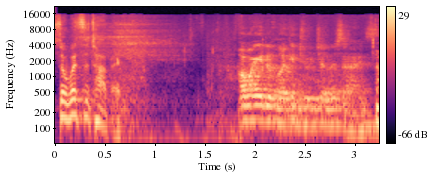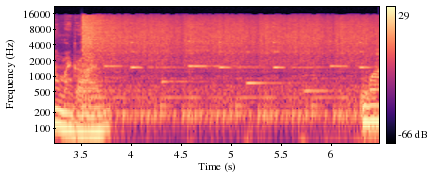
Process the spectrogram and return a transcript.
So what's the topic? I want you to look into each other's eyes. Oh my god. What?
